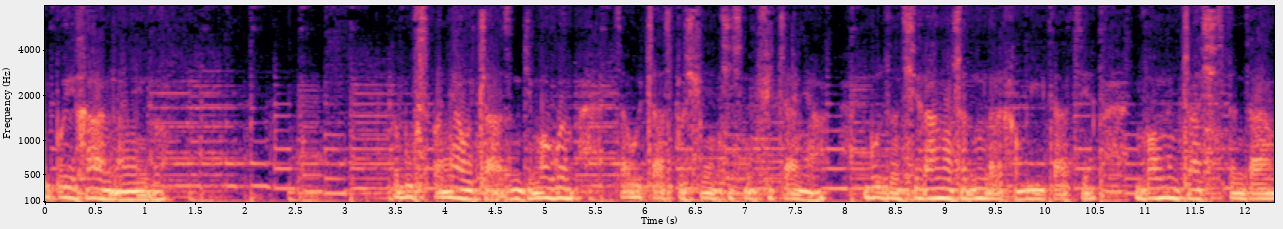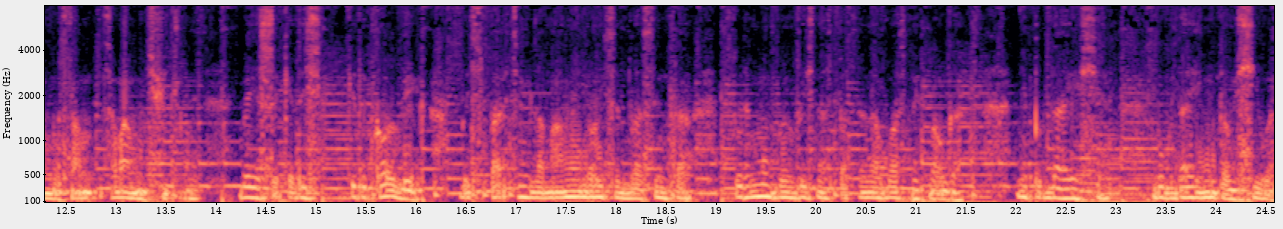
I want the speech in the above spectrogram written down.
i pojechałem na niego. To był wspaniały czas, gdzie mogłem cały czas poświęcić na ćwiczenia. Budząc się rano, szedłem na rehabilitację. W wolnym czasie spędzałem go sam, samemu ćwicząc, by jeszcze kiedyś, kiedykolwiek być wsparciem dla mamy i ojcem dla synka, z którym mógłbym wyjść na spacer na własnych nogach. Nie poddaję się. Bóg daje mi tą siłę.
